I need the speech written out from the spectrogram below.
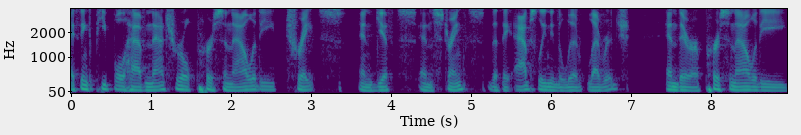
I think people have natural personality traits and gifts and strengths that they absolutely need to live, leverage. And there are personality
